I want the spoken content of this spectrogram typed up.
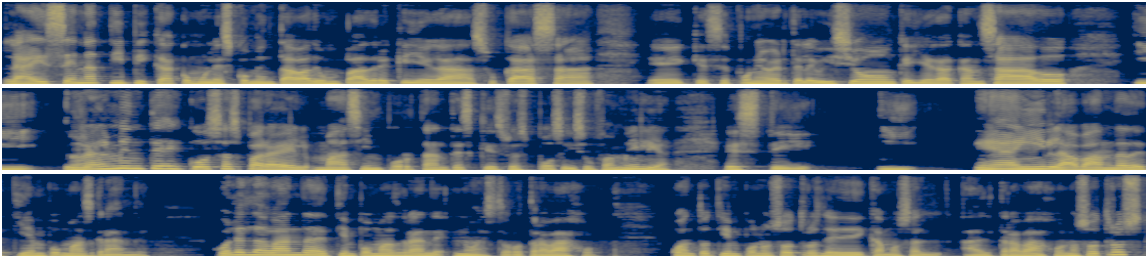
la escena típica, como les comentaba, de un padre que llega a su casa, eh, que se pone a ver televisión, que llega cansado y realmente hay cosas para él más importantes que su esposa y su familia. Este, y he ahí la banda de tiempo más grande. ¿Cuál es la banda de tiempo más grande? Nuestro trabajo. ¿Cuánto tiempo nosotros le dedicamos al, trabajo? Nosotros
